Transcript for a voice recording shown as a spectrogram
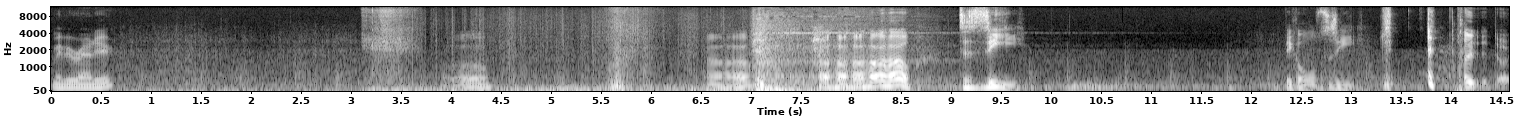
Maybe around here? Oh. Oh ho. Ho ho ho ho ho. It's a Z. Big old Z. Close the door.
